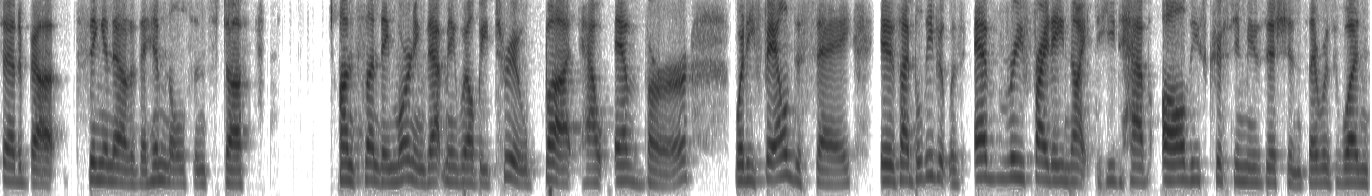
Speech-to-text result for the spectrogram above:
said about singing out of the hymnals and stuff on Sunday morning, that may well be true. But however, what he failed to say is, I believe it was every Friday night he'd have all these Christian musicians. There was one,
